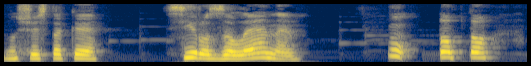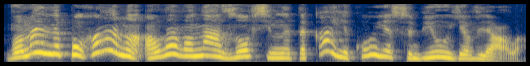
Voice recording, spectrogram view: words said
ну, щось таке сіро-зелене. Ну, тобто, вона непогана, але вона зовсім не така, якою я собі уявляла.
